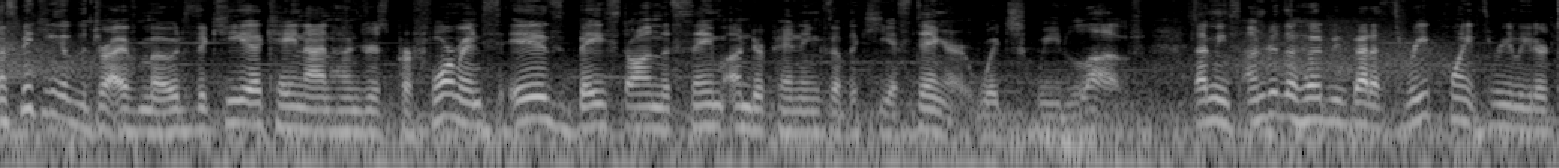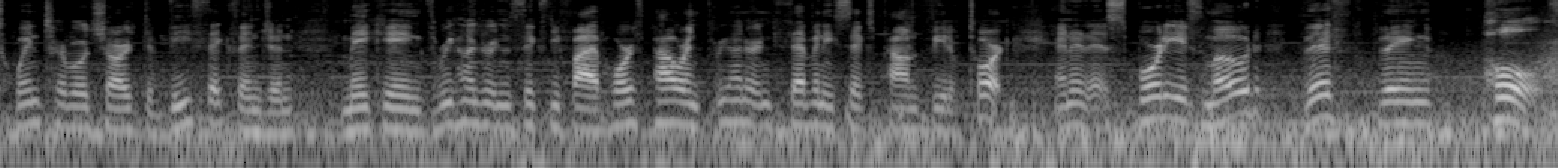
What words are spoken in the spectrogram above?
Now speaking of the drive modes, the Kia K900's performance is based on the same underpinnings of the Kia Stinger, which we love. That means under the hood we've got a 3.3 liter twin turbocharged V6 engine making 365 horsepower and 376 pound-feet of torque. And in its sportiest mode, this thing pulls.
